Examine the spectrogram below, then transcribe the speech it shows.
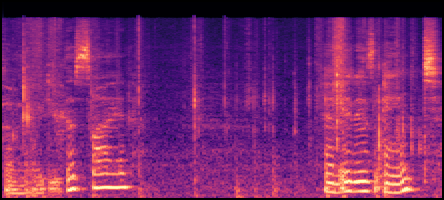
So now we do this side, and it is inked.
